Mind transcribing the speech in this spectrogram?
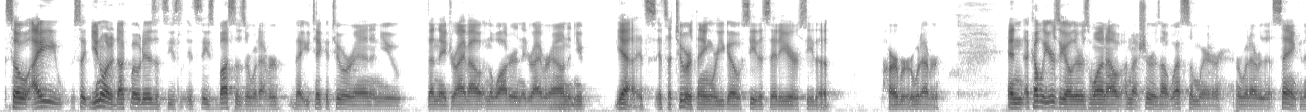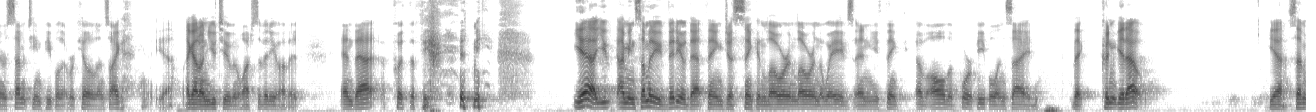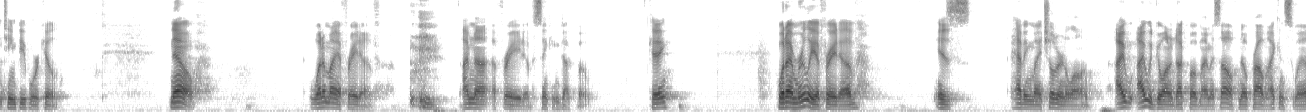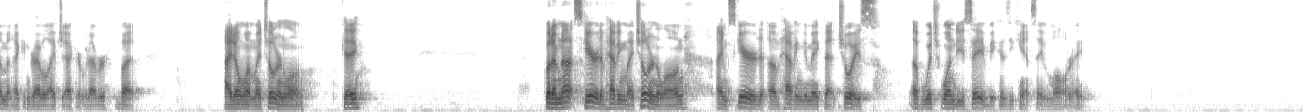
so I, so you know what a duck boat is? It's these, it's these buses or whatever that you take a tour in and you, then they drive out in the water and they drive around and you, yeah, it's, it's a tour thing where you go see the city or see the harbor or whatever. And a couple years ago, there was one out, I'm not sure, it was out west somewhere or whatever that sank, and there was 17 people that were killed. And so I, yeah, I got on YouTube and watched the video of it. And that put the fear in me. Yeah, you, I mean, somebody videoed that thing just sinking lower and lower in the waves, and you think of all the poor people inside that couldn't get out. Yeah, 17 people were killed. Now, what am I afraid of? I'm not afraid of sinking duck boat. Okay? What I'm really afraid of is having my children along. I, I would go on a duck boat by myself, no problem. I can swim and I can grab a life jacket or whatever, but I don't want my children along. Okay? But I'm not scared of having my children along. I'm scared of having to make that choice of which one do you save because you can't save them all, right?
